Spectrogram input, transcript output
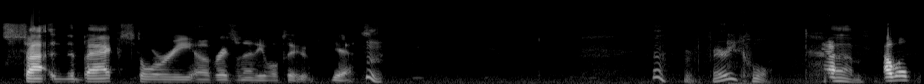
side, the backstory of Resident Evil Two. Yes. Hmm. Huh, very cool. Um, I wasn't a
